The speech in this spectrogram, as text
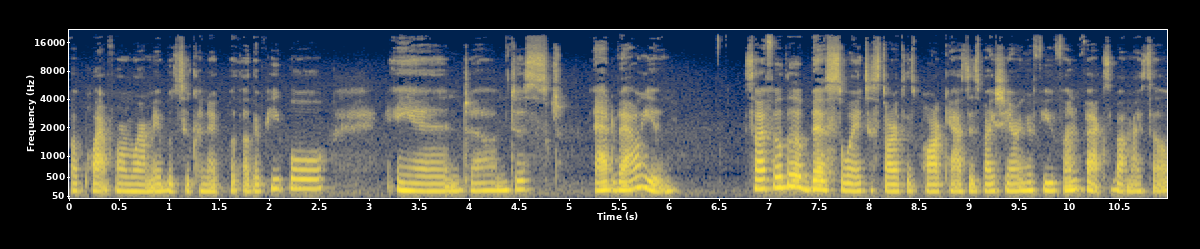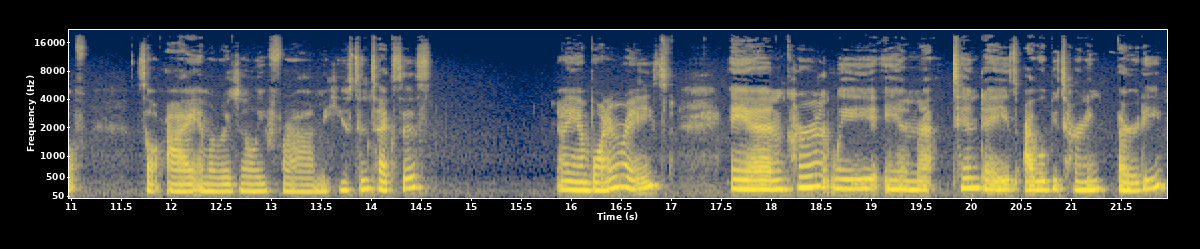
a platform where I'm able to connect with other people and um, just add value. So I feel the best way to start this podcast is by sharing a few fun facts about myself. So I am originally from Houston, Texas. I am born and raised, and currently in 10 days, I will be turning 30.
